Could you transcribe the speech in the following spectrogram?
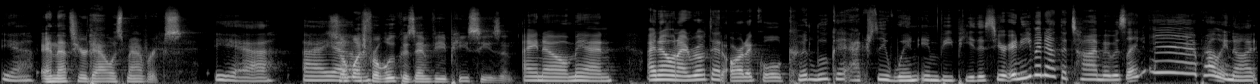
Yeah. And that's your Dallas Mavericks. Yeah. I So um, much for Luka's MVP season. I know, man. I know, and I wrote that article. Could Luka actually win MVP this year? And even at the time, it was like, eh, probably not.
